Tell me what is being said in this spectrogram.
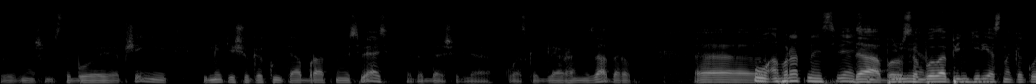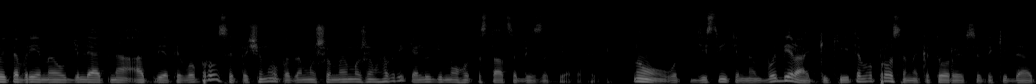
в нашем с тобой общении, иметь еще какую-то обратную связь, это дальше для вас, как для организаторов. Э, О, обратная связь. да, просто например. было бы интересно какое-то время уделять на ответы вопросы. Почему? Потому что мы можем говорить, а люди могут остаться без ответов этих. Ну, вот действительно, выбирать какие-то вопросы, на которые все-таки дать,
